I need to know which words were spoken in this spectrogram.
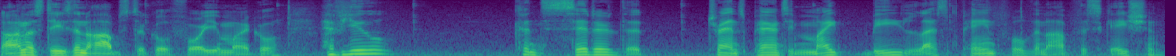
Honesty's an obstacle for you, Michael. Have you considered that transparency might be less painful than obfuscation?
